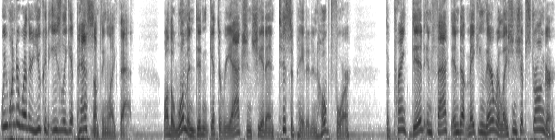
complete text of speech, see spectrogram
We wonder whether you could easily get past something like that. While the woman didn't get the reaction she had anticipated and hoped for, the prank did, in fact, end up making their relationship stronger.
